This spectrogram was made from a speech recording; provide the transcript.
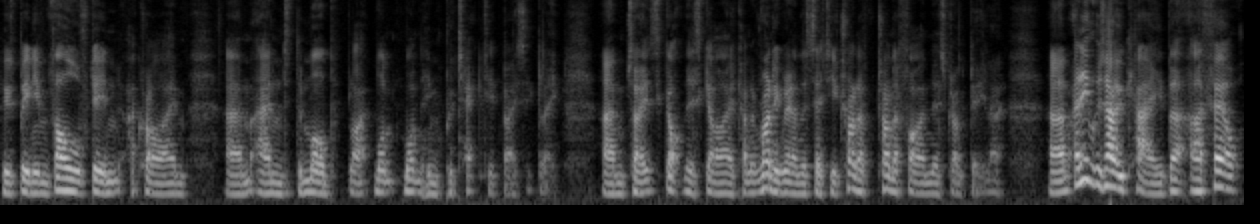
who's been involved in a crime um, and the mob like want want him protected basically. Um, so it's got this guy kind of running around the city trying to trying to find this drug dealer. Um, and it was okay but I felt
